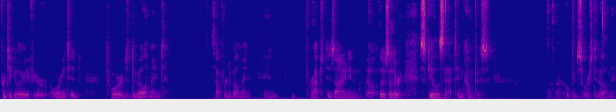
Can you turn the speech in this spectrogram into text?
particularly if you're oriented towards development, software development, and perhaps design and uh, those other skills that encompass uh, open source development.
